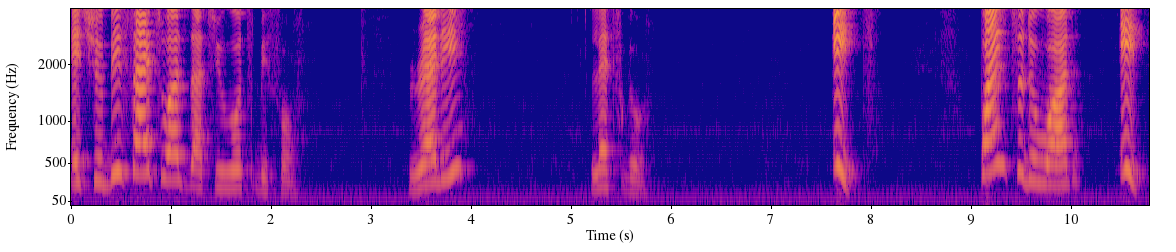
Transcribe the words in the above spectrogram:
It should be sight words that you wrote before. Ready? Let's go. Eat. Point to the word eat.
